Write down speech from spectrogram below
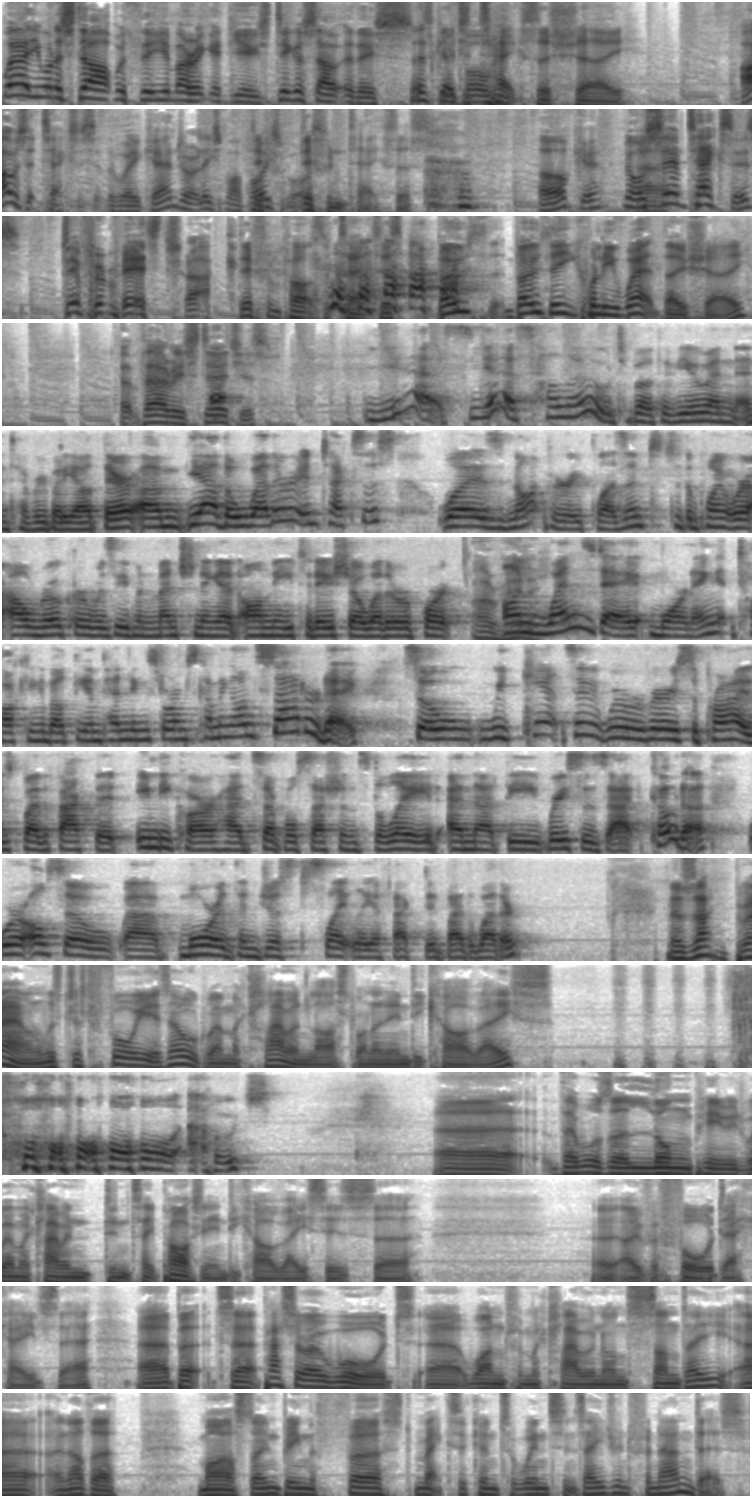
where you want to start with the American news? Dig us out of this. Let's go to Texas, Shea. I was at Texas at the weekend, or at least my voice Dif- was. different Texas. Oh, okay. No, Uh, same Texas, different racetrack different parts of Texas. both both equally wet, though, Shea. at various stages. Yes, yes. Hello to both of you and, and to everybody out there. Um, yeah, the weather in Texas was not very pleasant to the point where Al Roker was even mentioning it on the Today Show weather report Oh, really? on Wednesday morning, talking about the impending storms coming on Saturday. So we can't say that we were very surprised by the fact that IndyCar had several sessions delayed and that the races at COTA were also uh, more than just slightly affected by the weather. Now, Zak Brown was just four years old when McLaren last won an IndyCar race. Oh, ouch. Uh, there was a long period where McLaren didn't take part in IndyCar races uh, uh, over four decades there. Uh, but uh, Pato O'Ward uh, won for McLaren on Sunday. Uh, another milestone being the first Mexican to win since Adrian Fernandez.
